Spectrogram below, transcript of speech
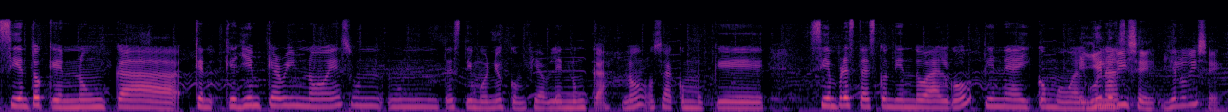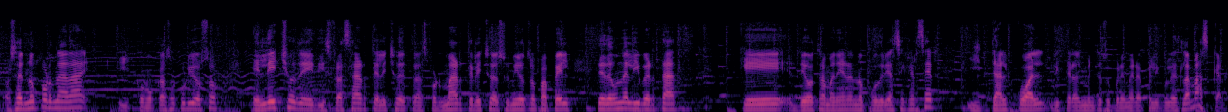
siento que nunca, que, que Jim Carrey no es un, un testimonio confiable nunca, ¿no? O sea, como que siempre está escondiendo algo, tiene ahí como Y él lo algunas... dice, y él lo dice. O sea, no por nada, y como caso curioso, el hecho de disfrazarte, el hecho de transformarte, el hecho de asumir otro papel, te da una libertad que de otra manera no podrías ejercer. Y tal cual, literalmente su primera película es La Máscara.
